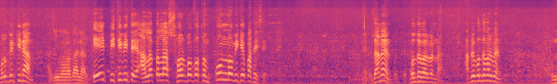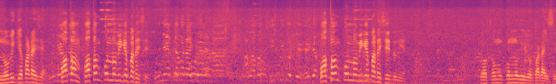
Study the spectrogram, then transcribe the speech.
মুরব্বীর কি নাম? হাজি মোহাম্মদ আনাল এই পৃথিবীতে আল্লাহ তাআলা সর্বপ্রথম কোন নবীকে পাঠাইছে? জানেন? বলতে পারবেন না। আপনি বলতে পারবেন? নবী কে পাঠাইছেন প্রথম প্রথম কোন নবীকে পাঠাইছে? প্রথম কোন নবীকে পাঠাইছে এই দুনিয়া প্রথম কোন নবীকে পাঠাইছে?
